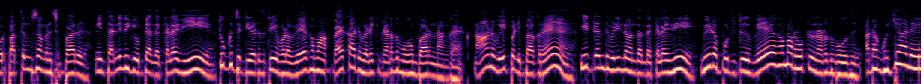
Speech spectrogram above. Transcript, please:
ஒரு பத்து நிமிஷம் கழிச்சு பாரு. நீ தண்ணி தூக்கி விட்டு அந்த கிளவி தூக்குச்சட்டி எடுத்துட்டு இவ்வளவு வேகமா வயக்காட்டு வேலைக்கு நடந்து போகும் பாருன்னாங்க. நானும் வெயிட் பண்ணி பாக்குறேன். வீட்டுல இருந்து வெளியில வந்த அந்த கிளவி வீடை பூட்டிட்டு வேகமா ரோட்ல நடந்து போகுது. அடா கொய்யாலே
